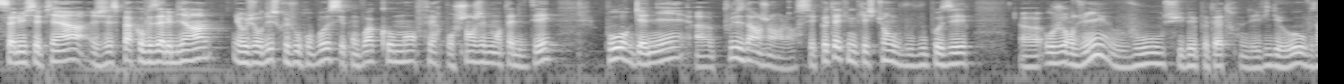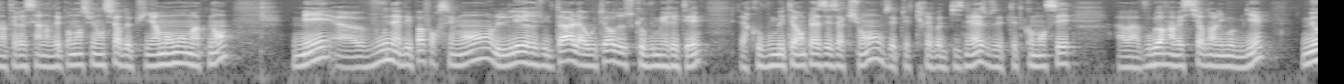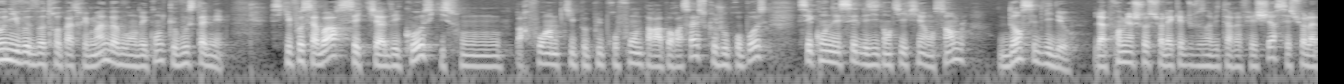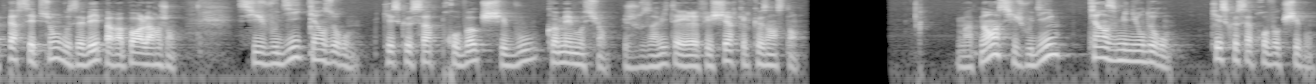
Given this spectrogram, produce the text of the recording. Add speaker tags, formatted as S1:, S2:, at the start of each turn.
S1: Salut, c'est Pierre, j'espère que vous allez bien. Et aujourd'hui, ce que je vous propose, c'est qu'on voit comment faire pour changer de mentalité pour gagner euh, plus d'argent. Alors, c'est peut-être une question que vous vous posez euh, aujourd'hui. Vous suivez peut-être des vidéos, vous intéressez à l'indépendance financière depuis un moment maintenant, mais euh, vous n'avez pas forcément les résultats à la hauteur de ce que vous méritez. C'est-à-dire que vous mettez en place des actions, vous avez peut-être créé votre business, vous avez peut-être commencé à vouloir investir dans l'immobilier, mais au niveau de votre patrimoine, bah, vous vous rendez compte que vous stagnez. Ce qu'il faut savoir, c'est qu'il y a des causes qui sont parfois un petit peu plus profondes par rapport à ça. Et ce que je vous propose, c'est qu'on essaie de les identifier ensemble dans cette vidéo. La première chose sur laquelle je vous invite à réfléchir, c'est sur la perception que vous avez par rapport à l'argent. Si je vous dis 15 euros, qu'est-ce que ça provoque chez vous comme émotion? Je vous invite à y réfléchir quelques instants. Maintenant, si je vous dis 15 millions d'euros, qu'est-ce que ça provoque chez vous?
